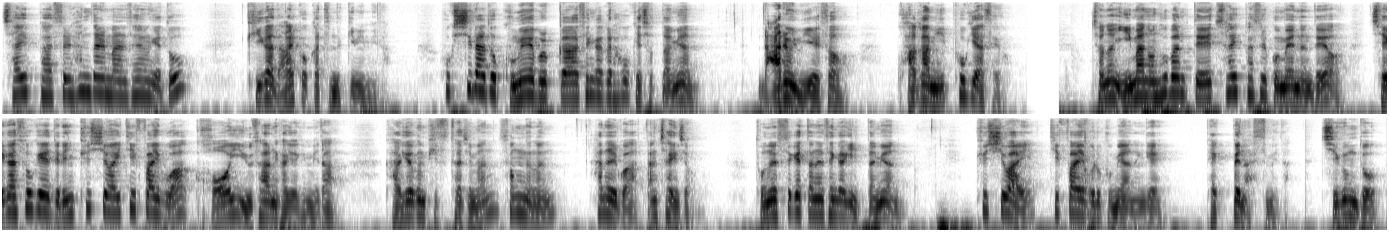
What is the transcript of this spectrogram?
차이팟을 한 달만 사용해도 귀가 나갈 것 같은 느낌입니다. 혹시라도 구매해볼까 생각을 하고 계셨다면 나를 위해서 과감히 포기하세요. 저는 2만원 후반대의 차이팟을 구매했는데요. 제가 소개해드린 QCY T5와 거의 유사한 가격입니다. 가격은 비슷하지만 성능은 하늘과 땅 차이죠. 돈을 쓰겠다는 생각이 있다면 QCY T5를 구매하는 게 100배 낫습니다. 지금도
